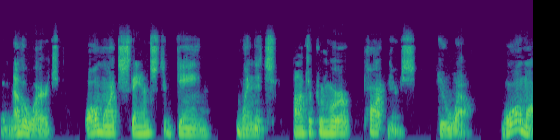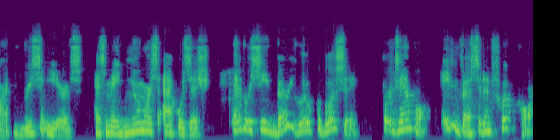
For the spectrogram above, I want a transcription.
In other words, Walmart stands to gain when its entrepreneur partners do well. Walmart in recent years has made numerous acquisitions that have received very little publicity. For example, it invested in Flipkart,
